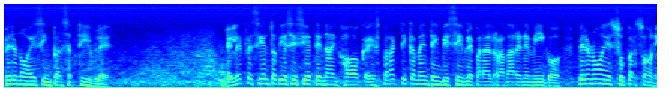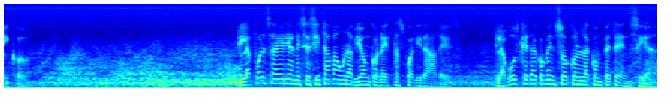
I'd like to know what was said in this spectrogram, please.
pero no es imperceptible. El F-117 Nighthawk es prácticamente invisible para el radar enemigo, pero no es supersónico. La Fuerza Aérea necesitaba un avión con estas cualidades. La búsqueda comenzó con la competencia.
